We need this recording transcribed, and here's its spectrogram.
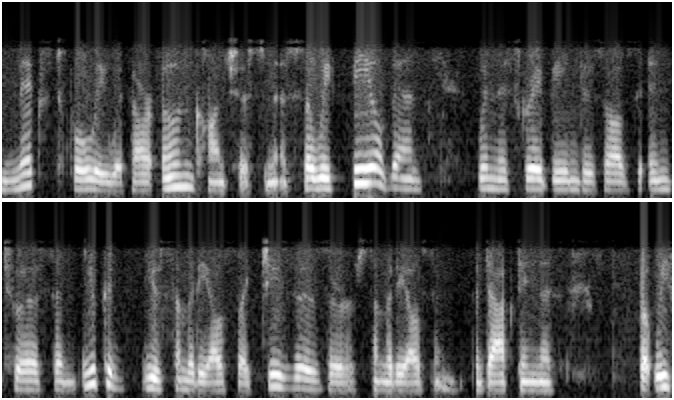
mixed fully with our own consciousness. So we feel then when this great being dissolves into us, and you could use somebody else like Jesus or somebody else in adapting this, but we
